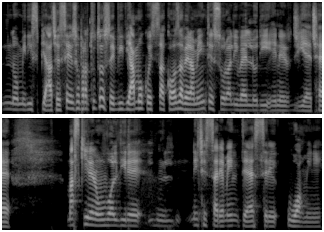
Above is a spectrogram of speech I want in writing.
non mi dispiace, se- soprattutto se viviamo questa cosa veramente solo a livello di energie, cioè maschile non vuol dire necessariamente essere uomini.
